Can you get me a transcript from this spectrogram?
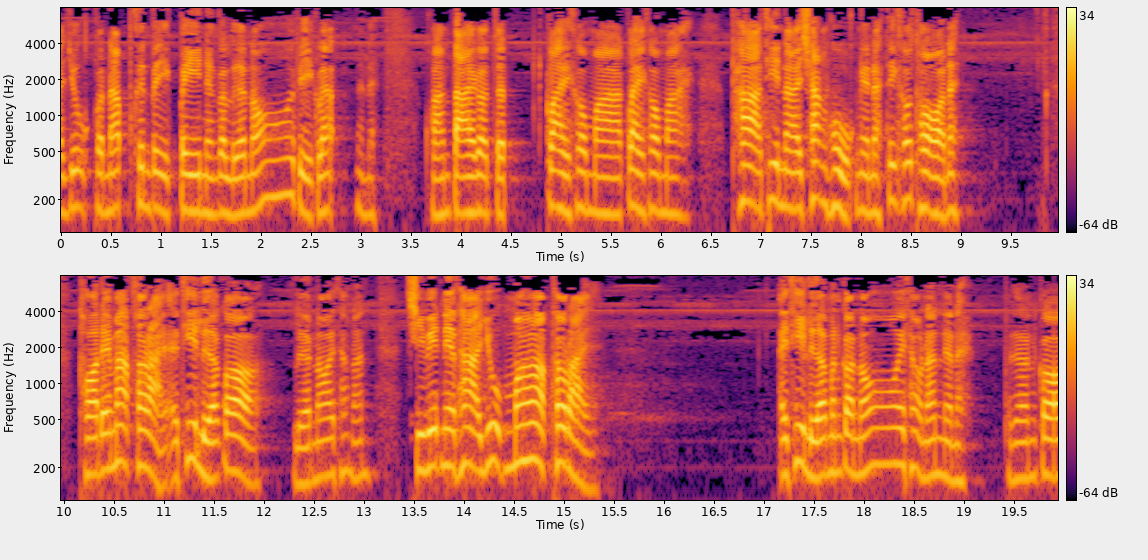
อายุก็นับขึ้นไปอีกปีหนึ่งก็เหลือน้อยไปอีกแล้วนั่นนะความตายก็จะใกล้เข้ามาใกล้เข้ามา ผ้าที่นายช่างหูกเนี่ยนะที่เขาทอนะ ทอได้มากเท่าไหร่ไอ้ที่เหลือก็เหลือน้อยเท่านั้น ชีวิตเนี่ยถ้าอายุมากเท่าไหร่ ไอ้ที่เหลือมันก็น้อยเท่านั้นเนี่ยนะเพราะฉะนั้นก็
